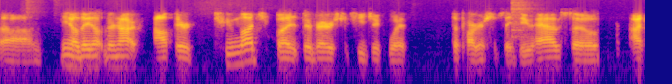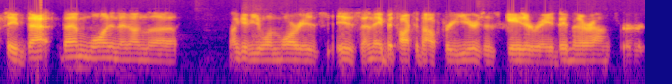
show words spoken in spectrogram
um, you know they don't they're not out there too much, but they're very strategic with the partnerships they do have. So I'd say that them one, and then on the I'll give you one more is is and they've been talked about for years is Gatorade. They've been around for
